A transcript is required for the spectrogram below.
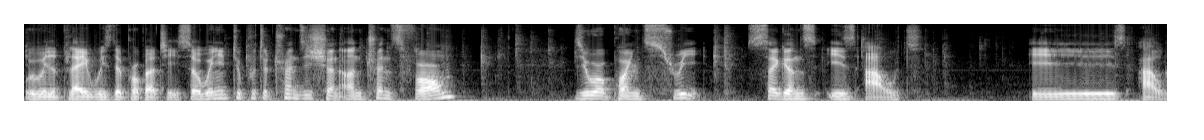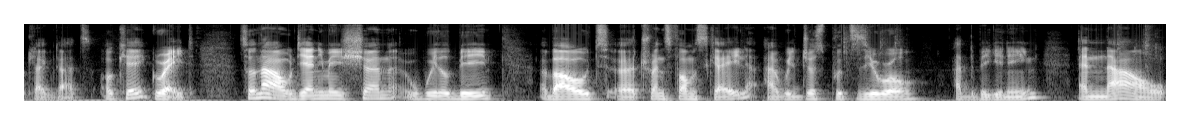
we will play with the property. So we need to put a transition on transform. 0.3 seconds ease-out. Is out like that. Okay, great. So now the animation will be about uh, transform scale. I will just put 0 at the beginning. And now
